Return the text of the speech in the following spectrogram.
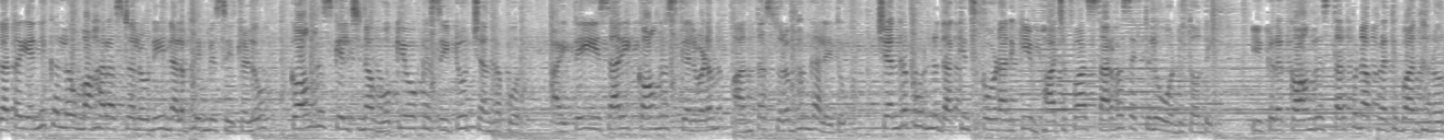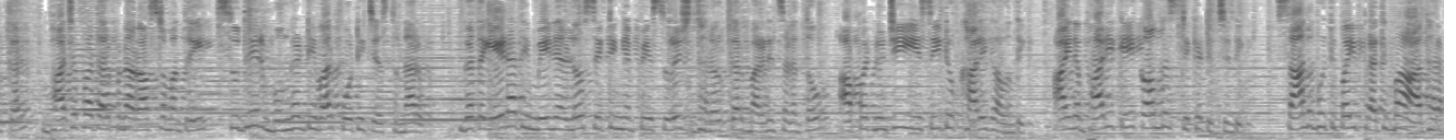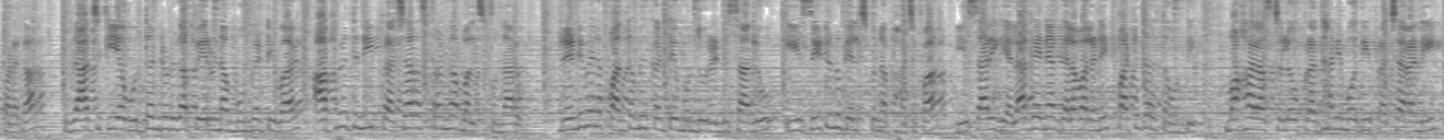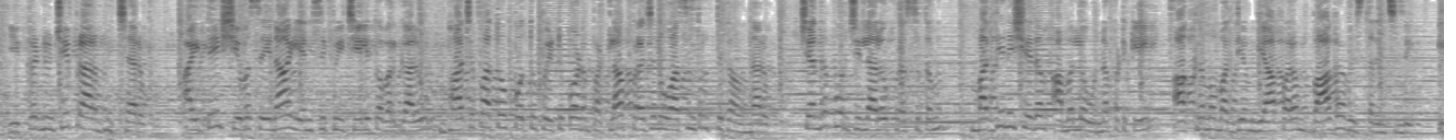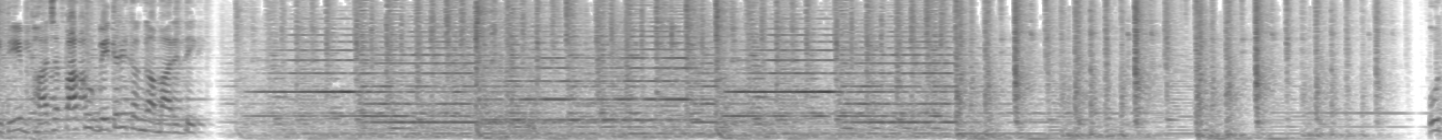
గత ఎన్నికల్లో మహారాష్ట్రలోని నలభై ఎనిమిది సీట్లలో కాంగ్రెస్ గెలిచిన ఒకే ఒక్క సీటు చంద్రపూర్. అయితే ఈసారి కాంగ్రెస్ గెలవడం అంత సులభంగా లేదు. చంద్రపూర్ను దక్కించుకోవడానికి భాజపా సర్వశక్తులు ఒడ్డుతోంది. ఇక్కడ కాంగ్రెస్ తరపున ప్రతిభా ధనోర్కర్ భాజపా తరపున రాష్ట్ర మంత్రి సుధీర్ ముంగంటివార్ పోటీ చేస్తున్నారు. గత ఏడాది మే నెలలో సిట్టింగ్ ఎంపీ సురేష్ ధనోర్కర్ మరణించడంతో అప్పటి నుంచి ఈ సీటు ఖాళీగా ఉంది. ఆయన భార్యకే కాంగ్రెస్ టికెట్ ఇచ్చింది. సానుభూతిపై ప్రతిభ ఆధారపడగా రాజకీయ ఉద్దండుడిగా పేరున్న ముంగంటివార్ అభివృద్ధిని ప్రచారస్త్రంగా మలుచుకున్నారు. రెండు వేల పంతొమ్మిది కంటే ముందు రెండుసార్లు ఈ సీటును గెలుచుకున్న భాజపా ఈసారి ఎలాగైనా గెలవాలని పట్టుదలతో ఉంది. మహారాష్ట్రలో ప్రధాని మోదీ ప్రచారాన్ని ఇక్కడి నుంచే ప్రారంభించారు. అయితే శివసేన ఎన్సీపీ చీలిక వర్గాలు భాజపాతో పొత్తు పెట్టుకోవడం పట్ల ప్రజలు అసంతృప్తిగా ఉన్నారు. చంద్రపూర్ జిల్లాలో ప్రస్తుతం మద్య నిషేధం అమల్లో ఉన్నప్పటికీ అక్రమ మద్యం వ్యాపారం బాగా విస్తరించింది. ఇది భాజపాకు వ్యతిరేకంగా మారింది.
